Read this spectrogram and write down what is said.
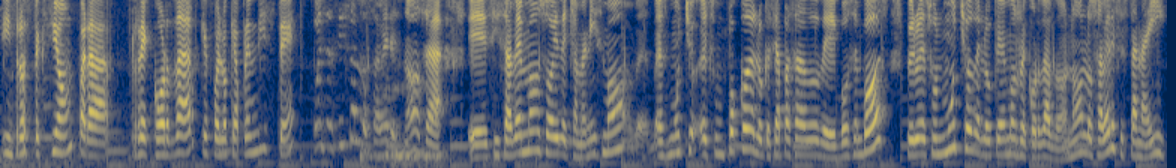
introspección para recordar qué fue lo que aprendiste. Pues así son los saberes, ¿no? O sea, eh, si sabemos hoy de chamanismo, es mucho, es un poco de lo que se ha pasado de voz en voz, pero es un mucho de lo que hemos recordado, ¿no? Los saberes están ahí,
